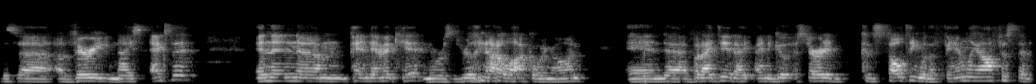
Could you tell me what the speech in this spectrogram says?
was a, a very nice exit and then um, pandemic hit and there was really not a lot going on. And uh, but i did i, I nego- started consulting with a family office that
